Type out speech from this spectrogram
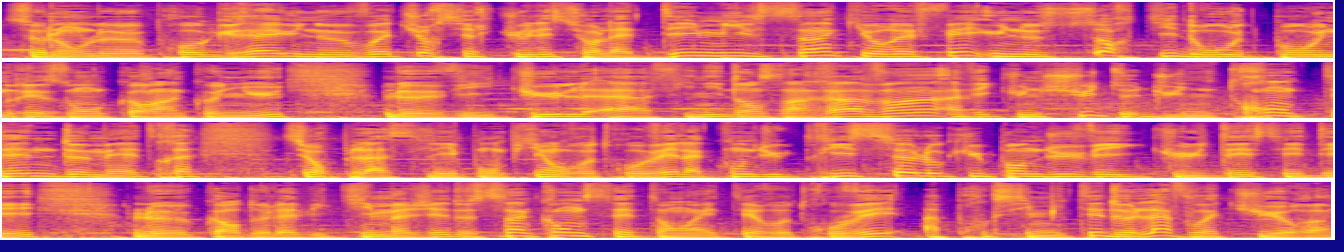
Selon le progrès, une voiture circulait sur la D1005 qui aurait fait une sortie de route pour une raison encore inconnue. Le véhicule a fini dans un ravin avec une chute d'une trentaine de mètres. Sur place, les pompiers ont retrouvé la conductrice, seule occupante du véhicule décédée. Le corps de la victime âgée de 57 ans a été retrouvé à proximité de la voiture.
